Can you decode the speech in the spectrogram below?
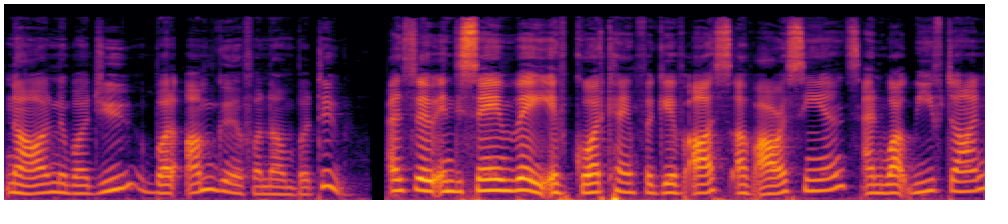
Now, I don't know about you, but I'm going for number two. And so, in the same way, if God can forgive us of our sins and what we've done,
